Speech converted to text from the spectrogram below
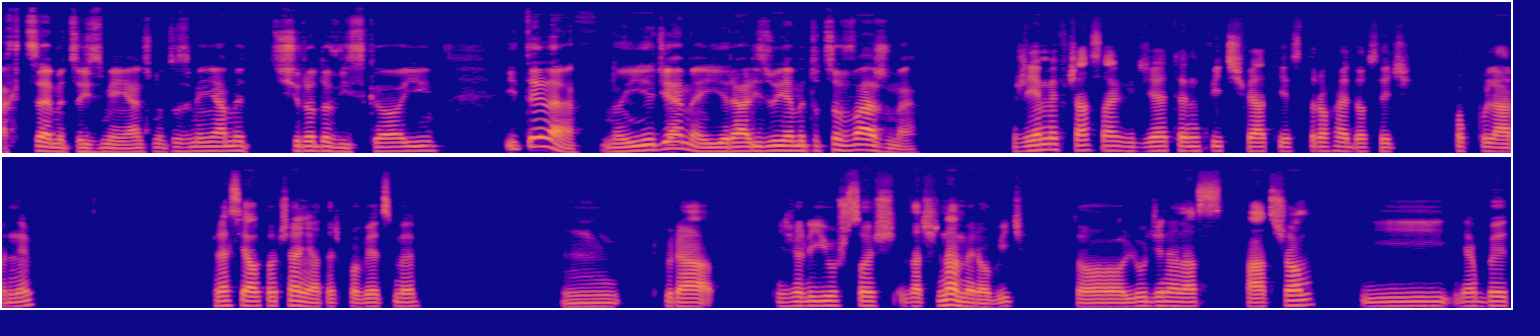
a chcemy coś zmieniać, no to zmieniamy środowisko i, i tyle. No i jedziemy i realizujemy to, co ważne. Żyjemy w czasach, gdzie ten fit świat jest trochę dosyć popularny. Presja otoczenia też powiedzmy, mm, która jeżeli już coś zaczynamy robić, to ludzie na nas patrzą i jakby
